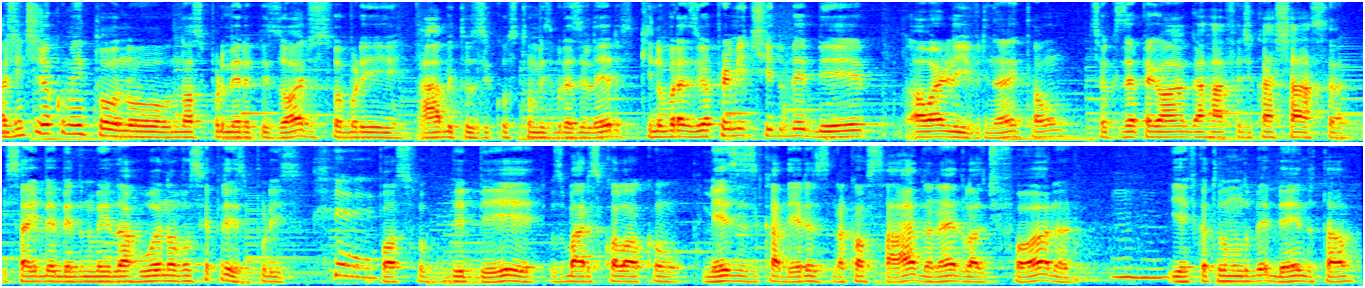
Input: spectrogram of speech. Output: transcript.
A gente já comentou no nosso primeiro episódio sobre hábitos e costumes brasileiros, que no Brasil é permitido beber ao ar livre, né? Então, se eu quiser pegar uma garrafa de cachaça e sair bebendo no meio da rua, não vou ser preso por isso. Posso beber, os bares colocam mesas e cadeiras na calçada, né? Do lado de fora. E aí fica todo mundo bebendo e tal.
